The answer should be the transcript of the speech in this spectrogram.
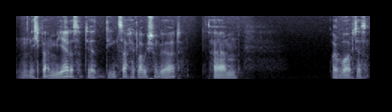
nicht bei mir, das habt ihr Dienstag ja, glaube ich, schon gehört. Ähm, oder wo habe ich das?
